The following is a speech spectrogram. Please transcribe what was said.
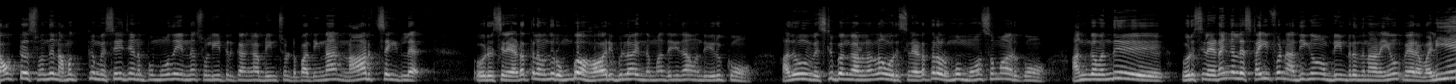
டாக்டர்ஸ் வந்து நமக்கு மெசேஜ் அனுப்பும் போது என்ன சொல்லிட்டு இருக்காங்க அப்படின்னு சொல்லிட்டு பார்த்தீங்கன்னா நார்த் சைடில் ஒரு சில இடத்துல வந்து ரொம்ப ஹாரிபிளாக இந்த மாதிரி தான் வந்து இருக்கும். அதுவும் வெஸ்ட் பெங்கால்லலாம் ஒரு சில இடத்துல ரொம்ப மோசமாக இருக்கும். அங்கே வந்து ஒரு சில இடங்களில் ஸ்டைஃபன் அதிகம் அப்படின்றதுனாலையும் வேறு வழியே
